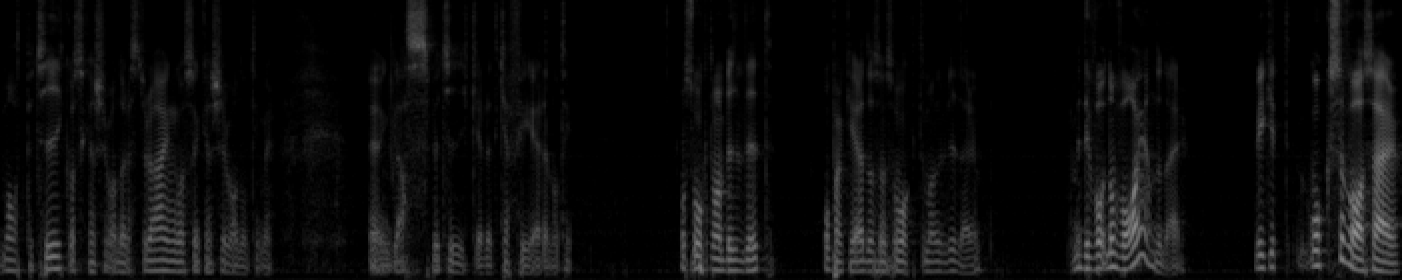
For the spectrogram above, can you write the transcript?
matbutik och så kanske det var någon restaurang och så kanske det var någonting mer. En glassbutik eller ett café eller någonting. Och så åkte man bil dit och parkerade och sen så åkte man vidare. Men det var, de var ju ändå där. Vilket också var så här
